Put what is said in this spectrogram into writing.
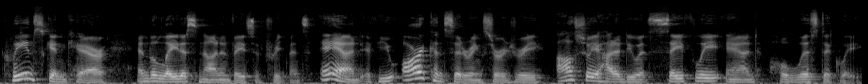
clean skincare, and the latest non invasive treatments. And if you are considering surgery, I'll show you how to do it safely and holistically.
